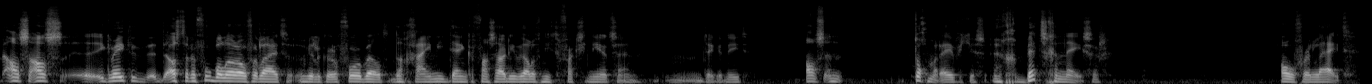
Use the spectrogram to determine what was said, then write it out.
als, als, eh, ik weet, als er een voetballer overlijdt, een willekeurig voorbeeld, dan ga je niet denken van zou die wel of niet gevaccineerd zijn. Mm, ik denk het niet. Als een, toch maar eventjes, een gebedsgenezer overlijdt,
